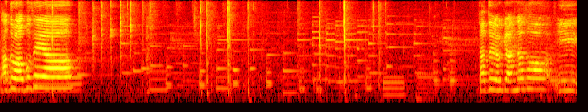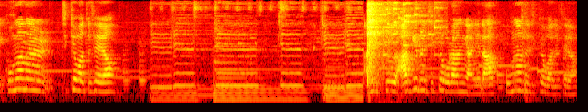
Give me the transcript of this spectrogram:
다들 와보세요. 다들 여기 앉아서 이 공연을 지켜봐 주세요. 아니 그 아기를 지켜보라는 게 아니라 공연을 지켜봐 주세요.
